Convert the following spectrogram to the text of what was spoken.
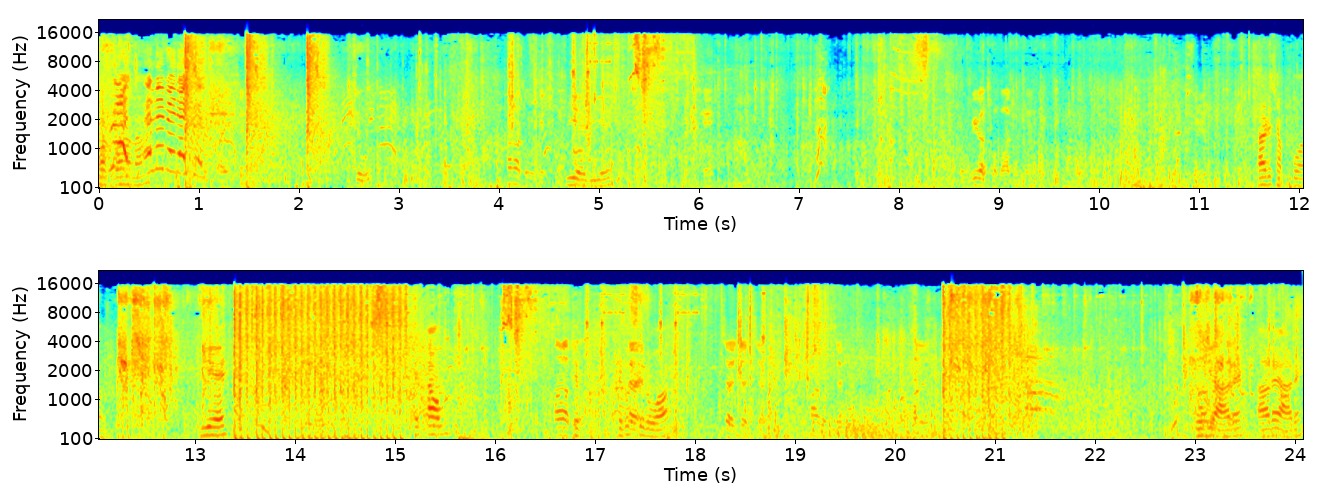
막고 Threat 하나 eliminated. 나이스. 이제 오. 하나 더 오겠다. 위에 위에. 오케이. 어, 우리가 더 많네. 둘. 다리 잡고 와. 위에. 다운. 하나 더. 계속 들어와. 짤, 짤, 짤. 하나 더. 하나. 여기 아래 아래 아래.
